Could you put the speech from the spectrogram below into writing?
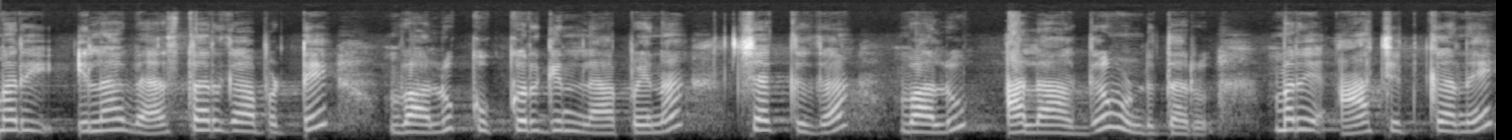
మరి ఇలా వేస్తారు కాబట్టి వాళ్ళు కుక్కర్ గిన్నె లేకపోయినా చక్కగా వాళ్ళు అలాగా వండుతారు. మరి ఆ చిట్కానే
